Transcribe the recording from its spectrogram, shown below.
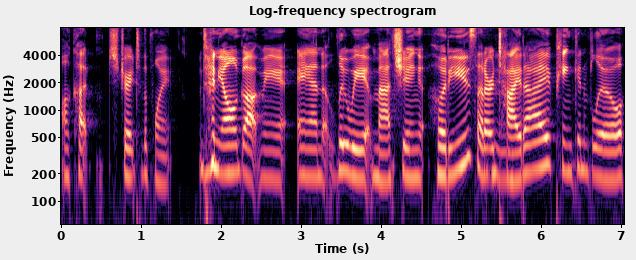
i'll cut straight to the point danielle got me and louis matching hoodies that are Mm-hmm. tie-dye pink and blue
